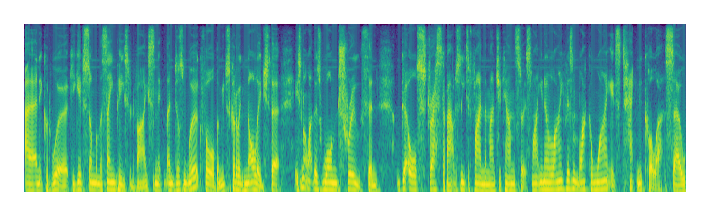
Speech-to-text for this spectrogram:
and it could work. You give someone the same piece of advice and it, and it doesn't work for them. You just got to acknowledge that it's not like there's one truth and get all stressed about just need to find the magic answer. It's like, you know, life isn't black and white, it's technicolor. So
